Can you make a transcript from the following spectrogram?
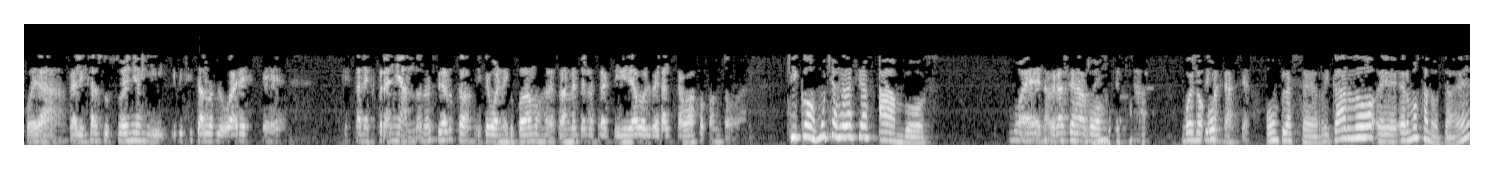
pueda realizar sus sueños y, visitar los lugares que, que están extrañando, ¿no es cierto? Y que bueno, y que podamos realmente nuestra actividad volver al trabajo con todas. Chicos, muchas gracias a ambos. Bueno, gracias a vos. Bueno, Muchísimas gracias. Un placer. Ricardo, eh, hermosa nota, ¿eh?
